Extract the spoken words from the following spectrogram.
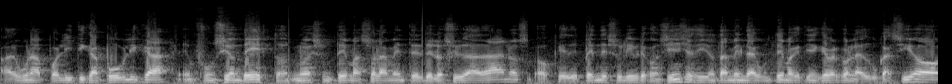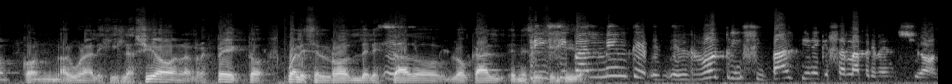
alguna política pública en función de esto. No es un tema solamente de los ciudadanos o que depende de su libre conciencia, sino también de algún tema que tiene que ver con la educación, con alguna legislación al respecto. ¿Cuál es el rol del Estado local en ese sentido? el rol principal tiene que ser la prevención.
